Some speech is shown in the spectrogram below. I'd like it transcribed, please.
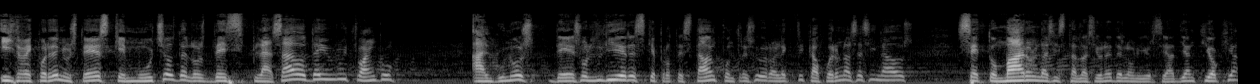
Y recuerden ustedes que muchos de los desplazados de Hidroituango, algunos de esos líderes que protestaban contra esa hidroeléctrica fueron asesinados, se tomaron las instalaciones de la Universidad de Antioquia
